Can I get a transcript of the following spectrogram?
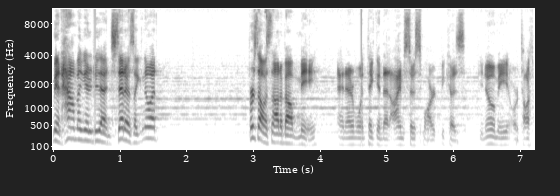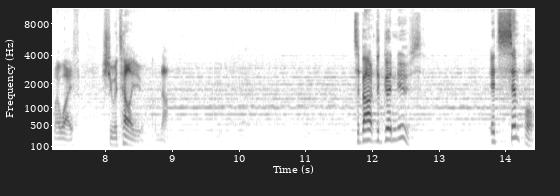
Man, how am I going to do that? Instead, I was like, you know what? First off, it's not about me and everyone thinking that I'm so smart because if you know me or talk to my wife, she would tell you I'm not. It's about the good news. It's simple.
